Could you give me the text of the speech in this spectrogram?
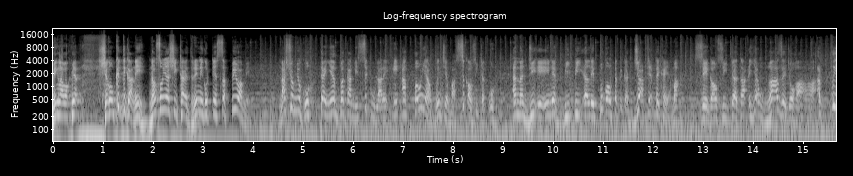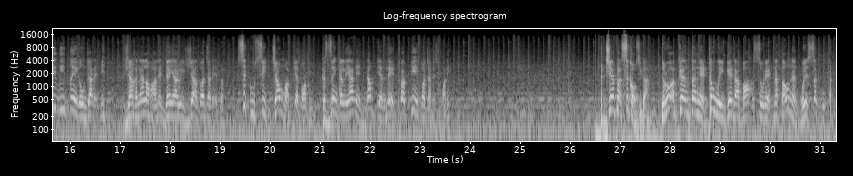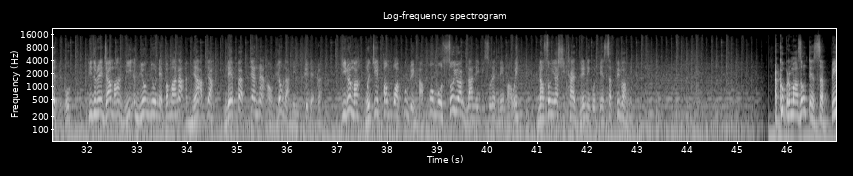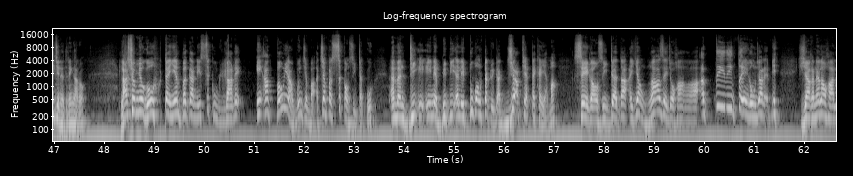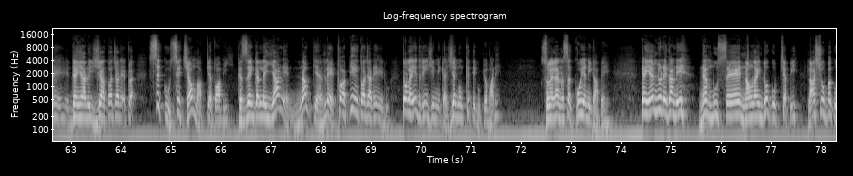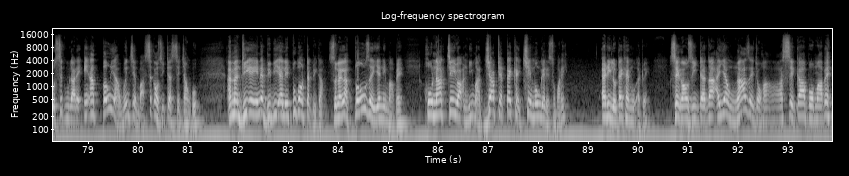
မင်္ဂလာပါခင်ဗျရန်ကုန်ခေတ်တစ်ကနေနောက်ဆုံးရရှိထားတဲ့သတင်းတွေကိုတင်ဆက်ပေးပါမယ်လာရှိုမြို့ကိုတန်ရန်ဘက်ကနေစစ်ကူလာတဲ့အင်အား300ဝန်းကျင်ပါစစ်ကောင်စီတပ်ကို MNDAA နဲ့ BPLA ပူးပေါင်းတပ်တွေကကြားပြတ်တိုက်ခိုက်ရမှာစေကောင်စီတပ်သားအယောက်90ကျော်ဟာအသီးသီးသေကုန်ကြတဲ့အပြင်ရာကနန်းလောက်ဟာလည်းဒဏ်ရာတွေရသွားကြတဲ့အတွက်စစ်ကူစစ်ကြောင်းမှာပြတ်သွားပြီးကစင်ကလျားနဲ့နောက်ပြန်လှည့်ထွက်ပြေးသွားကြတယ်ဆိုပါတယ် အကြက်ဖတ်စစ်ကောင်စီကသူတို့အကန့်အသတ်နဲ့ထုတ်ဝေခဲ့တာပါဆိုတဲ့2000တန်ငွေစက်ကူအသစ်တွေကိုပြည်သူတွေကြားမှာနီးအမျိုးမျိုးနဲ့ပမာဏအများအပြားလေပတ်ပြန့်နှံ့အောင်လှုပ်လာနေပြီဖြစ်တဲ့အတွက်ပြည်တွင်းမှာငွေကြေးဖောင်းပွားမှုတွေဟာပုံမဆိုးရွားလာနေပြီဆိုတဲ့သတင်းပါဝင်နောက်ဆုံးရရှိထားတဲ့သတင်းတွေကိုတင်ဆက်ပေးပါမယ်အခုပထမဆုံးတင်ဆက်ပေးခြင်းတဲ့သတင်းကတော့လာရှုံမြို့ကိုတန်ရင်ဘက်ကနေစစ်ကူလာတဲ့ အင်အား300ဝန်းကျင်ပါအကြက်ဖက်စစ်ကောင်စီတပ်ကို MNDAA နဲ့ BPLA ပူးပေါင်းတပ်တွေကကြားဖြတ်တိုက်ခိုက်ရမှာစေကောင်စီတပ်သားအယောက်90ကျော်ဟာအသီးသီးသေကုန်ကြတဲ့အပြင်ရာကနန်းလောက်ဟာလည်းဒဏ်ရာတွေရသွားကြတဲ့အတွက်စစ်ကူစစ်ကြောင်းမှာပြတ်သွားပြီးကစင်ကလေးရနဲ့နောက်ပြန်လှည့်ထွက်ပြေးသွားကြတယ်လို့တော်လိုင်းရင်သတင်းရင်းမြစ်ကရန်ကုန်ခေတ်တစ်ကိုပြောပါတယ်ဇူလိုင်လ29ရက်နေ့ကပဲ တန်ရန်မြို့နယ်ကနေနတ်မူဆဲနောင်လိုင်တို့ကိုဖျက်ပြီးလာရှိုးဘက်ကိုစစ်ကူလာတဲ့အင်အား300ဝန်းကျင်ပါစစ်ကောင်စီတပ်စစ်ကြောင်းကို MNDAA နဲ့ BBLA ပူးပေါင်းတပ်တွေကဇူလိုင်လ30ရက်နေ့မှာပဲဟိုနာကျေးရွာအနီးမှာကြားပြတ်တိုက်ခိုက်ချေမှုန်းခဲ့တယ်ဆိုပါတယ်။အဲ့ဒီလိုတိုက်ခိုက်မှုအတွင်းစစ်ကောင်စီတပ်သားအယောက်90ကျော်ဟာစစ်ကားပေါ်မှာပဲ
